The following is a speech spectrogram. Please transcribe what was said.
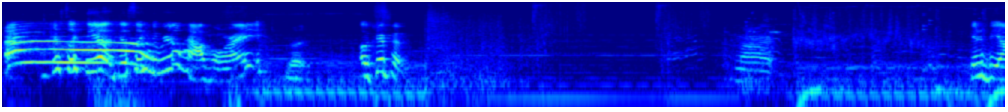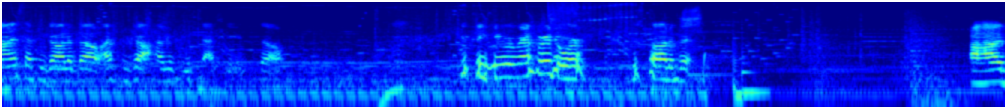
Just like the uh, just like the real Havel, right? Right. Oh, drip him. Smart. Gonna be honest, I forgot about I forgot how to boost that dude. So, good thing you remembered, or just thought of it. I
